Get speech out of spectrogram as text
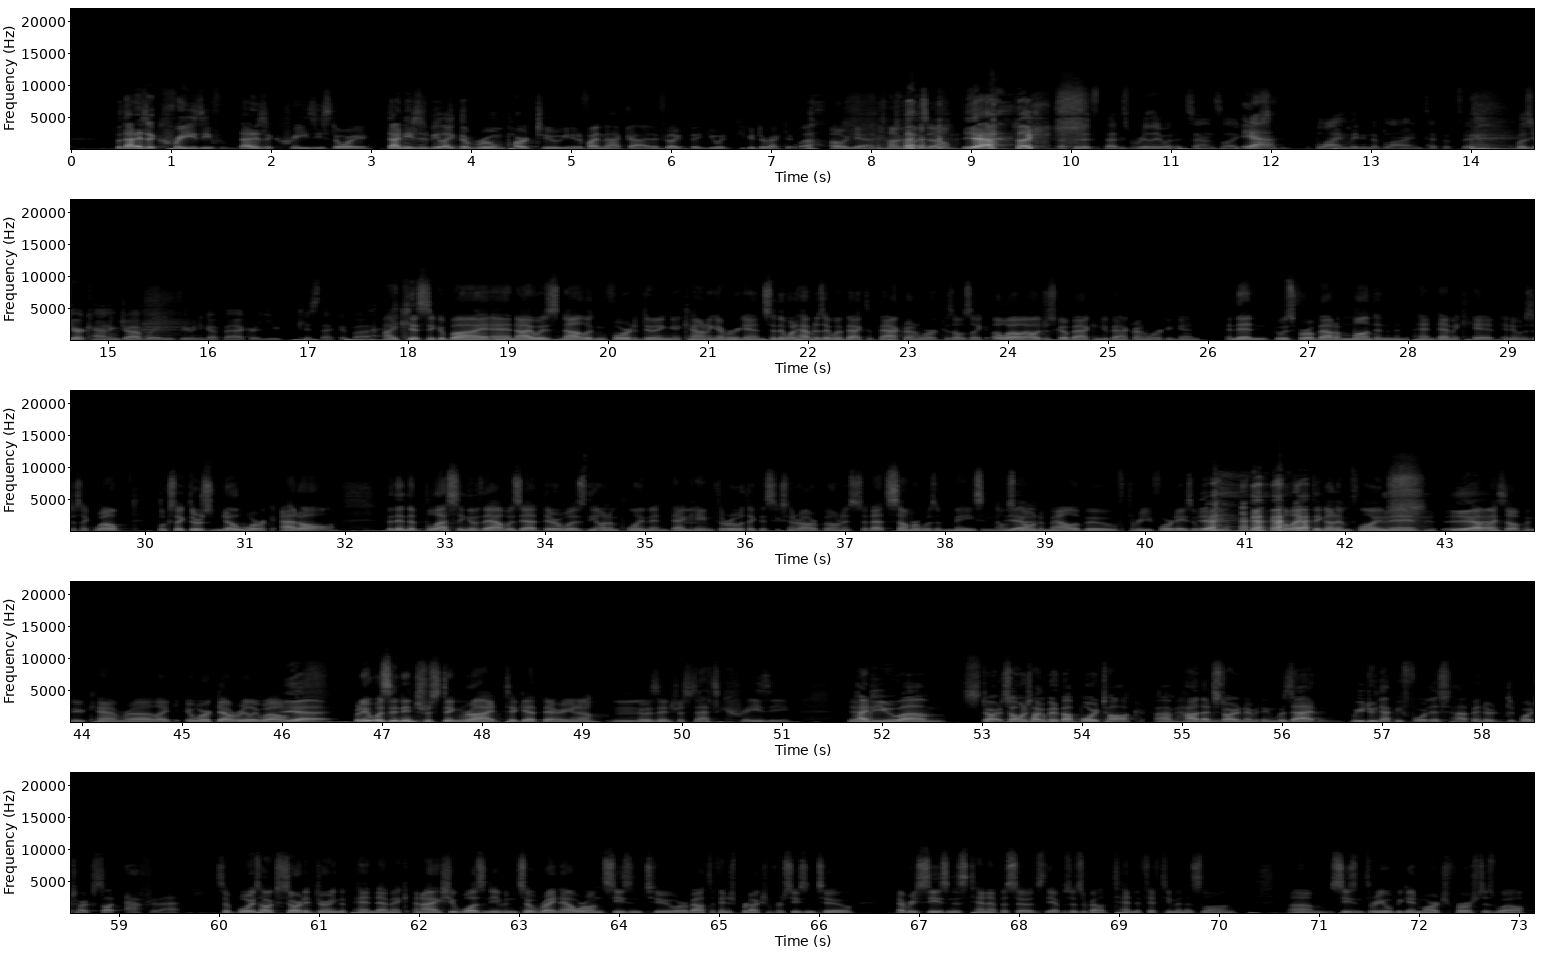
But that is a crazy, that is a crazy story. That needs to be like the Room Part Two. You need to find that guy. I feel like that he would, he could direct it well. Oh yeah, Tommy Wiseau. yeah, like That's what it's. That's really what it sounds like. Yeah. Blind leading the blind type of thing. Was your accounting job waiting for you when you got back, or you kissed that goodbye? I kissed it goodbye, and I was not looking forward to doing accounting ever again. So then what happened is I went back to background work because I was like, oh well, I'll just go back and do background work again. And then it was for about a month, and then the pandemic hit, and it was just like, well, looks like there's no work at all. But then the blessing of that was that there was the unemployment that Mm. came through with like the six hundred dollar bonus. So that summer was amazing. I was Yeah. going to Malibu three, four days a week, collecting unemployment. Yeah, Got myself a new camera. Like it worked out really well. yeah. But it was an interesting ride to get there, you know? Mm. It was interesting. That's crazy. yeah. How do you um start? So I want to talk a bit about Boy Talk, um, how Mm-hmm. that started and everything. Was that were you doing that before this happened, or did Boy Talk start after that? So Boy Talk started during the pandemic, and I actually wasn't even. So right now we're on season two. We're about to finish production for season two. Every season is ten episodes. The episodes are about ten to fifteen minutes long. Um, season three will begin March first as well.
